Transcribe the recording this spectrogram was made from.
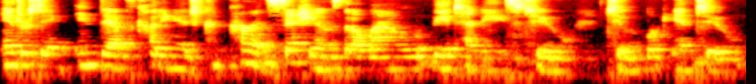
interesting, in depth, cutting edge concurrent sessions that allow the attendees to, to look into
